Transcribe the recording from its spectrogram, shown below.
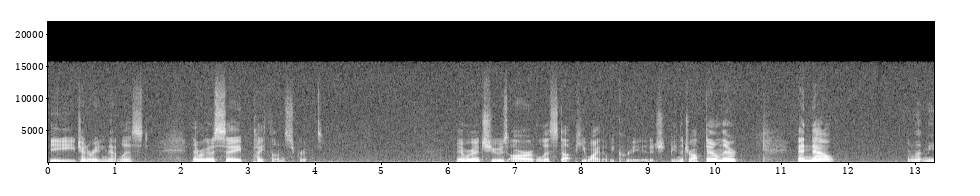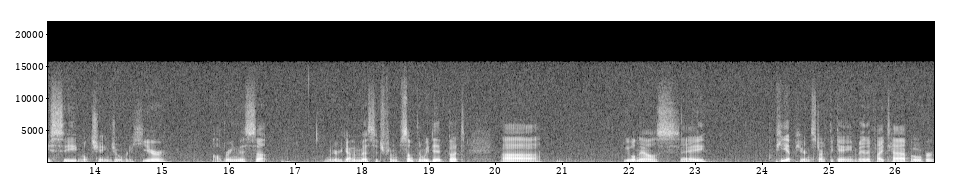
be generating that list. And we're going to say Python script. And we're going to choose our list.py that we created. It should be in the drop down there. And now, let me see, we'll change over to here. I'll bring this up. We already got a message from something we did, but uh, we will now say P up here and start the game. And if I tab over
